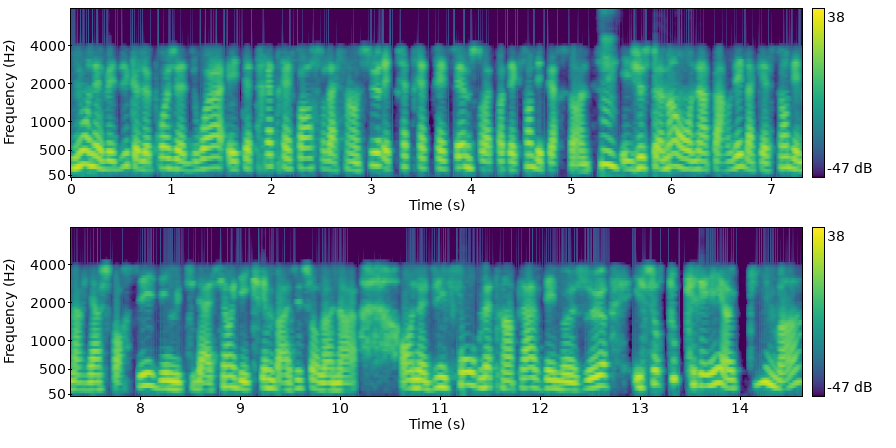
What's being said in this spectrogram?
Nous, on avait dit que le projet de loi était très, très fort sur la censure et très, très, très faible sur la protection des personnes. Hmm. Et justement, on a parlé de la question des mariages forcés, des mutilations et des crimes basés sur l'honneur. On a dit il faut mettre en place des mesures et surtout créer un climat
